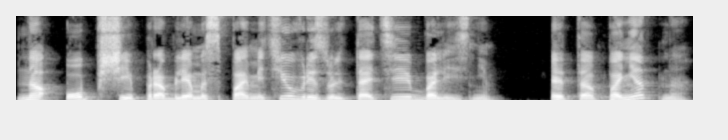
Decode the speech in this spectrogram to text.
на общие проблемы с памятью в результате болезни. Это понятно?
